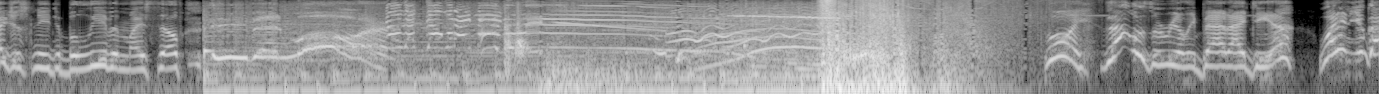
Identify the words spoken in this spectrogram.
I just need to believe in myself even more! No, that's not what I meant! Boy, that was a really bad idea. Why didn't you guys?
